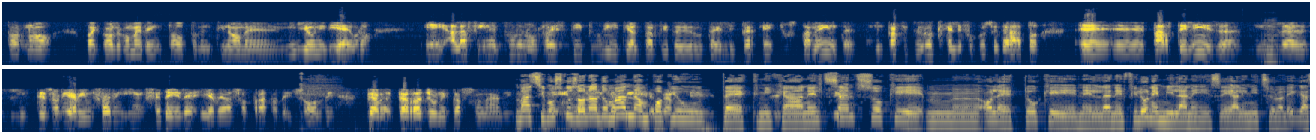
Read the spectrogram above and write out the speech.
stornò qualcosa come 28-29 milioni di euro e alla fine furono restituiti al partito di Rutelli perché giustamente il partito di Rutelli fu considerato eh, eh, parte lesa, il, mm. il tesoriere infedele gli aveva sottratto dei soldi per, per ragioni personali. Massimo, e scusa, una domanda un po' perché... più tecnica, sì, nel sì. senso che mh, mm, ho letto che nel, nel, filone milanese all'inizio la Lega,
